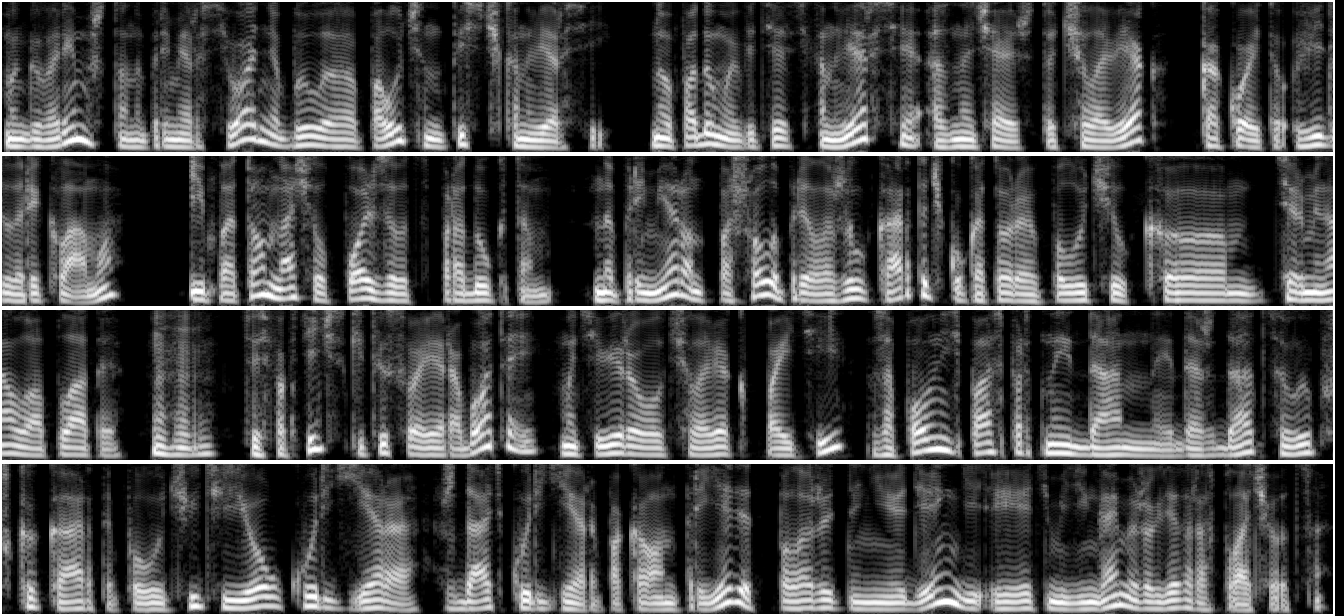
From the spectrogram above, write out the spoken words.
Мы говорим, что, например, сегодня было получено тысяча конверсий. Но подумай, ведь эти конверсии означают, что человек какой-то увидел рекламу и потом начал пользоваться продуктом. Например, он пошел и приложил карточку, которую получил к терминалу оплаты. Мгм. То есть фактически ты своей работой мотивировал человека пойти, заполнить паспортные данные, дождаться выпуска карты, получить ее у курьера, ждать курьера, пока он приедет, положить на нее деньги и этими деньгами уже где-то расплачиваться.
